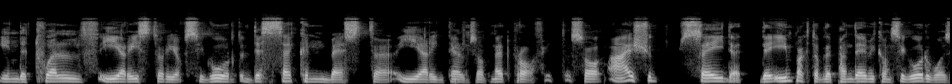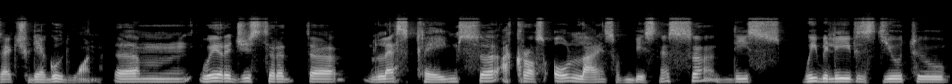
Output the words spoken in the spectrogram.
in the 12 year history of Sigurd the second best uh, year in terms of net profit. So I should say that the impact of the pandemic on Sigurd was actually a good one. Um, we registered uh, less claims uh, across all lines of business. this we believe is due to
